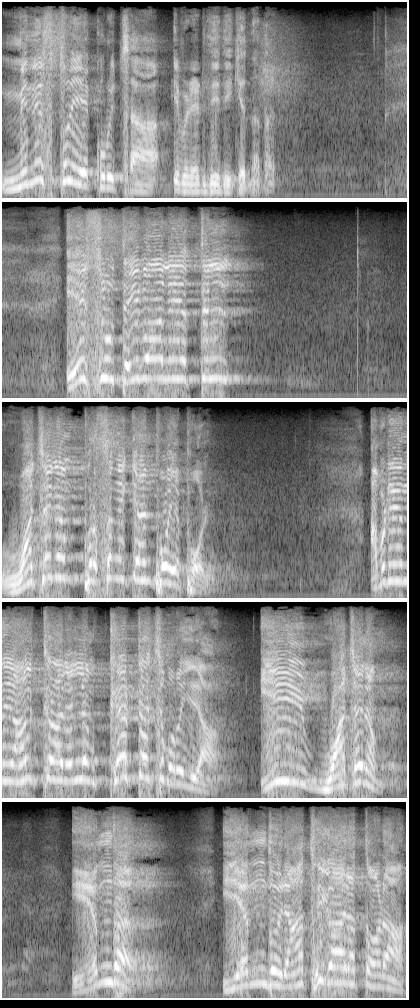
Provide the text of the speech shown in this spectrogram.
മിനിസ്ട്രിയെ കുറിച്ചാണ് ഇവിടെ എഴുതിയിരിക്കുന്നത് യേശു ദൈവാലയത്തിൽ വചനം പ്രസംഗിക്കാൻ പോയപ്പോൾ അവിടെ നിന്ന് ആൾക്കാരെല്ലാം കേട്ടച്ച് പറയുക ഈ വചനം എന്ത് എന്തൊരധികാരത്തോടാ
